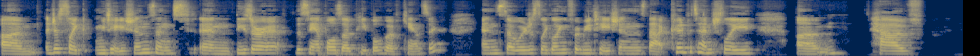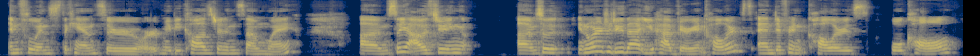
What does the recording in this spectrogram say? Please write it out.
um, just like mutations and and these are the samples of people who have cancer and so we're just like looking for mutations that could potentially um, have influenced the cancer or maybe caused it in some way um, so yeah i was doing um, so in order to do that you have variant callers and different callers will call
